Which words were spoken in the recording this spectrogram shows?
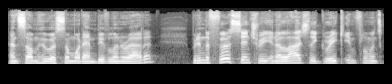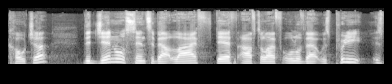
and some who were somewhat ambivalent about it. But in the first century, in a largely Greek influenced culture, the general sense about life, death, afterlife, all of that was pretty is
